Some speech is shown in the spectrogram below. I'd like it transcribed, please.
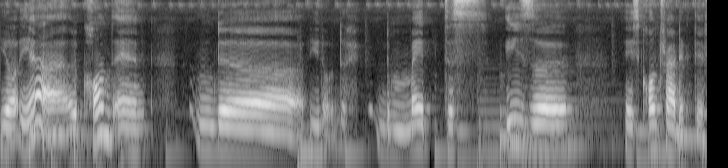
your yeah, the count and the you know the the this is uh, is contradictive.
